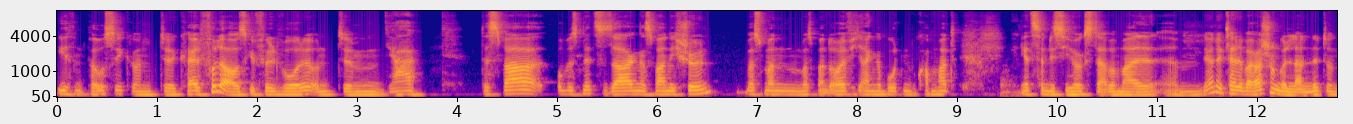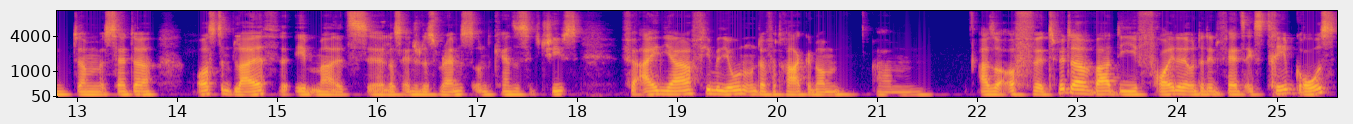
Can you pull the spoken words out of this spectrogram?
Ethan Posick und äh, Kyle Fuller ausgefüllt wurde. Und ähm, ja, das war, um es nett zu sagen, es war nicht schön was man, was man da häufig angeboten bekommen hat. Jetzt haben die Seahawks da aber mal ähm, ja, eine kleine Überraschung gelandet und am ähm, Center Austin Blythe eben als äh, Los Angeles Rams und Kansas City Chiefs für ein Jahr vier Millionen unter Vertrag genommen. Ähm, also auf Twitter war die Freude unter den Fans extrem groß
